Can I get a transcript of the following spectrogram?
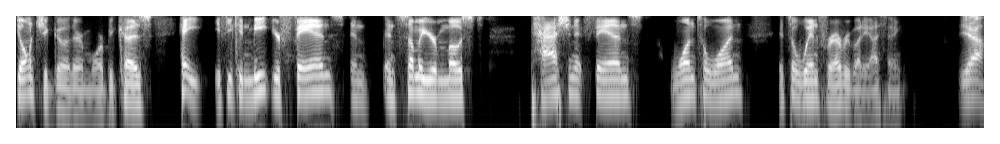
don't you go there more? Because hey, if you can meet your fans and and some of your most passionate fans one to one, it's a win for everybody. I think. Yeah,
